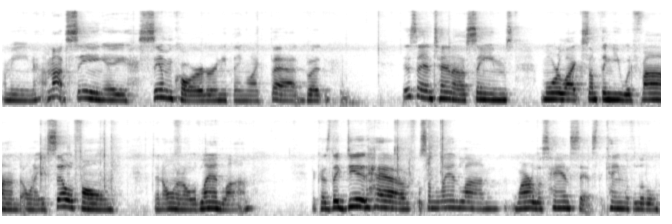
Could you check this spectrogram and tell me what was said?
I mean, I'm not seeing a SIM card or anything like that, but this antenna seems more like something you would find on a cell phone than on an old landline. Because they did have some landline wireless handsets that came with a little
